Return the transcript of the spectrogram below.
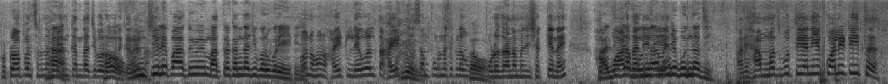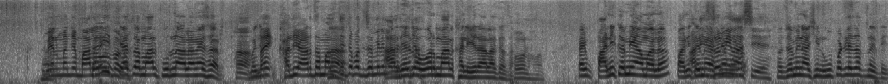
फोटो आपण समजा हा. मेन कंदाची हो बरोबर करायला. उंचीले पहा तुम्ही मात्रकंदाची बरोबर आहे हो त्याच्यात. ना हो हाईट लेवल तर हाईट संपूर्ण तिकडे हो. पुढे जाणं म्हणजे शक्य नाही खूप हळदीचा वाढ झालेली बुंदा आहे. म्हणजे बुंदाची आणि हा मजबूती आणि क्वालिटी इथं मेन म्हणजे तरी बघा. त्याचा माल पूर्ण आला नाही सर हा, म्हणजे नाही खाली अर्धा माल हा. त्याच्यामध्ये जमीन अर्ध्याच्या वर माल खाली आला त्याचा हो ना हो कारण पाणी कमी आहे आम्हाला पाणी आणि कमी जमीन असल्यामुळं- अशी आहे. हो, जमीन अशी उपटले जात नाही ते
